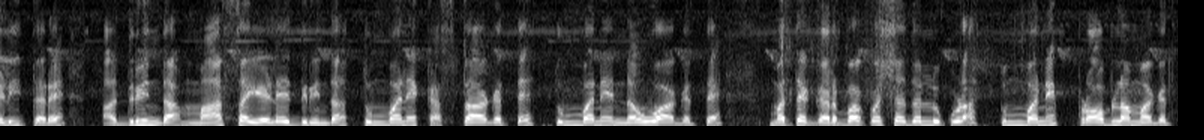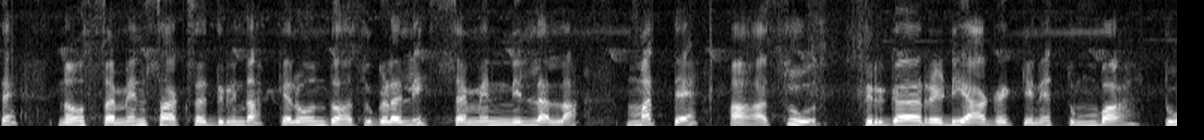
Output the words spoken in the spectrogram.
ಎಳಿತಾರೆ. ಅದರಿಂದ ಮಾಸ ಎಳೆಯೋದ್ರಿಂದ ತುಂಬಾ ಕಷ್ಟ ಆಗುತ್ತೆ ತುಂಬಾ ನೋವಾಗತ್ತೆ, ಮತ್ತು ಗರ್ಭಕೋಶದಲ್ಲೂ ಕೂಡ ತುಂಬಾ ಪ್ರಾಬ್ಲಮ್ ಆಗುತ್ತೆ. ನಾವು ಸೆಮೆನ್ ಸಾಕ್ಸೋದ್ರಿಂದ ಕೆಲವೊಂದು ಹಸುಗಳಲ್ಲಿ ಸೆಮೆನ್ ನಿಲ್ಲಲ್ಲ, ಮತ್ತು ಆ ಹಸು ತಿರ್ಗಾ ರೆಡಿ ಆಗೋಕ್ಕೇ ತುಂಬ ಟೂ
